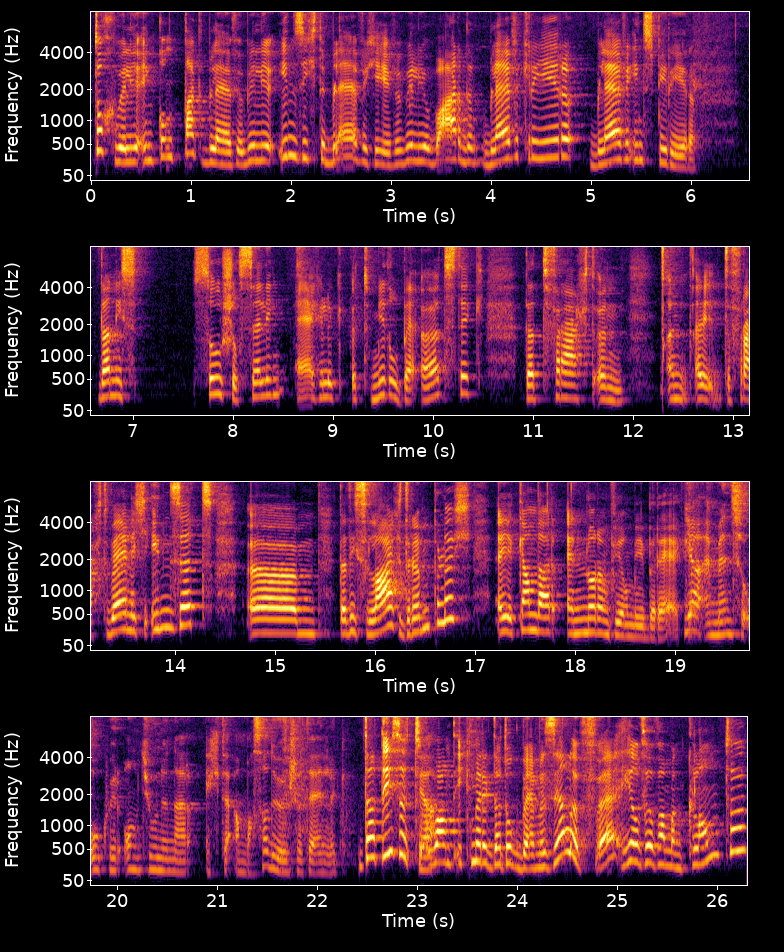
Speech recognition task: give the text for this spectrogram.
toch wil je in contact blijven, wil je inzichten blijven geven, wil je waarde blijven creëren, blijven inspireren. Dan is social selling eigenlijk het middel bij uitstek. Dat vraagt, een, een, dat vraagt weinig inzet, um, dat is laagdrempelig en je kan daar enorm veel mee bereiken. Ja, en mensen ook weer omtunen naar echte ambassadeurs uiteindelijk. Dat is het, want ik merk dat ook bij mezelf. Hè. Heel veel van mijn klanten,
